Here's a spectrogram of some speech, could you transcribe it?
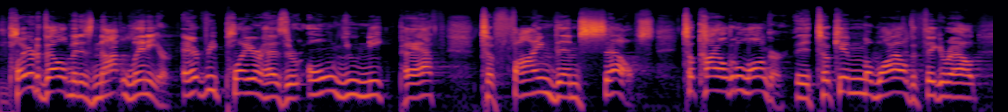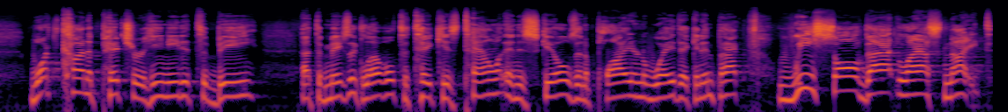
Mm. Player development is not linear. Every player has their own unique path to find themselves. It took Kyle a little longer. It took him a while to figure out what kind of pitcher he needed to be at the major league level to take his talent and his skills and apply it in a way that can impact. We saw that last night.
